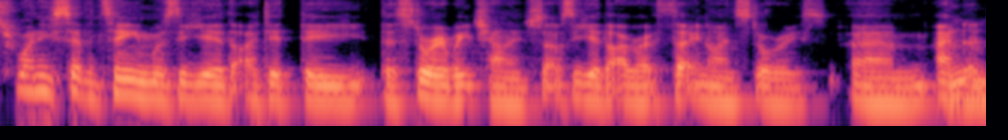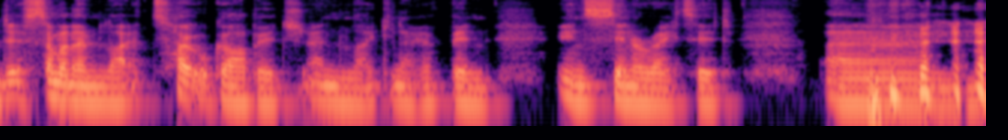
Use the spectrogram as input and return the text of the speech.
2017 was the year that I did the the story a week challenge. That was the year that I wrote 39 stories, um, and Mhm. just some of them like total garbage and like you know have been incinerated. Um,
